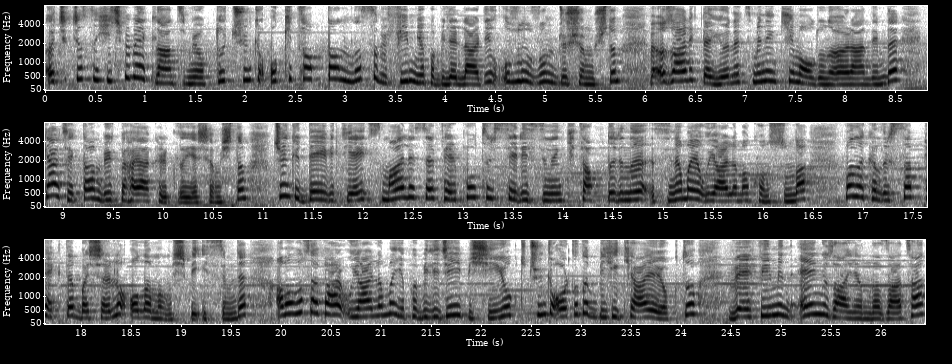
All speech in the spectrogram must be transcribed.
açıkçası hiçbir beklentim yoktu. Çünkü o kitaptan nasıl bir film yapabilirler diye uzun uzun düşünmüştüm. Ve özellikle yönetmenin kim olduğunu öğrendiğimde gerçekten büyük bir hayal kırıklığı yaşamıştım. Çünkü David Yates maalesef Harry Potter serisinin kitaplarını sinemaya uyarlama konusunda bana kalırsa pek de başarılı olamamış bir isimdi. Ama bu sefer uyarlama yapabileceği bir şey yoktu. Çünkü orada da bir hikaye yoktu. Ve filmin en güzel yanında zaten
